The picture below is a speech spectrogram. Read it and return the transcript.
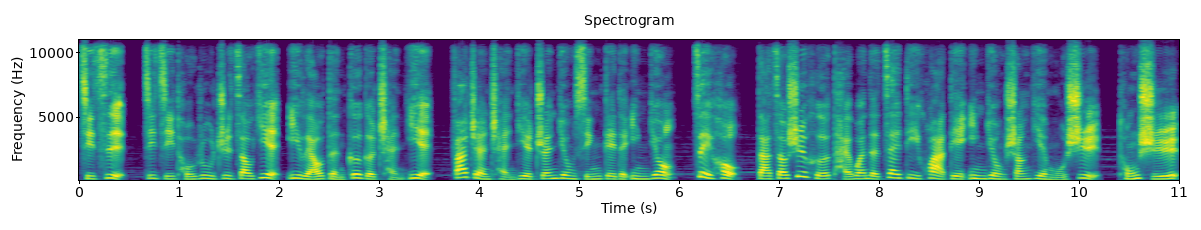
其次，积极投入制造业、医疗等各个产业，发展产业专用型给的应用；最后，打造适合台湾的在地化电应用商业模式。同时，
